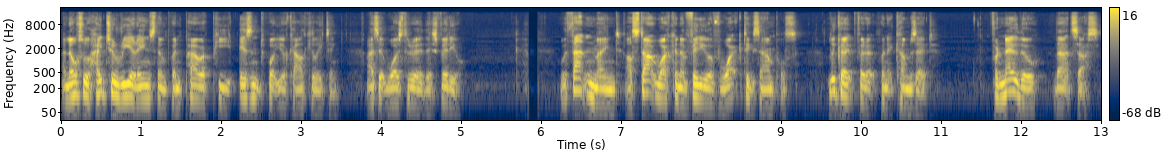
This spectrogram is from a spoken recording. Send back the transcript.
and also how to rearrange them when power P isn't what you're calculating, as it was throughout this video. With that in mind, I'll start working a video of worked examples. Look out for it when it comes out. For now though, that's us.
